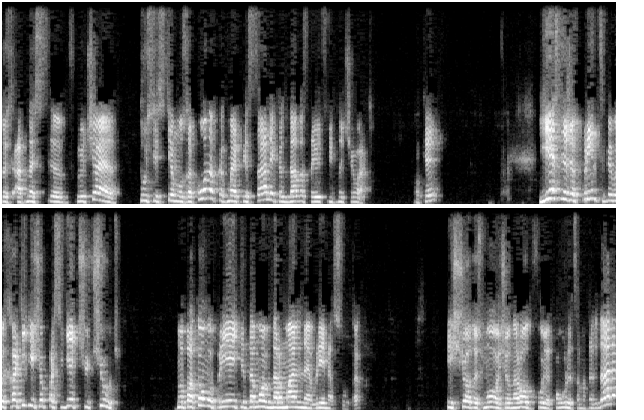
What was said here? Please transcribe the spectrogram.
есть э, включая ту систему законов, как мы описали, когда вы остаетесь в них ночевать. Окей? Если же, в принципе, вы хотите еще посидеть чуть-чуть, но потом вы приедете домой в нормальное время суток, еще, то есть мол, еще народ ходит по улицам и так далее,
